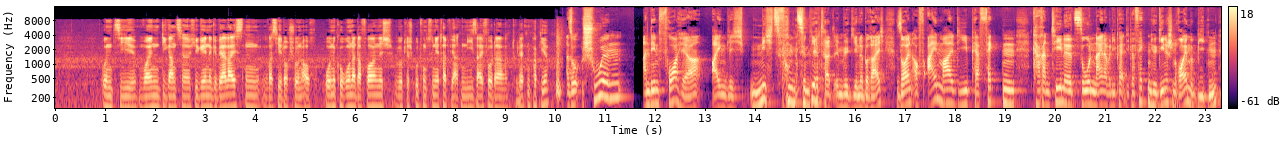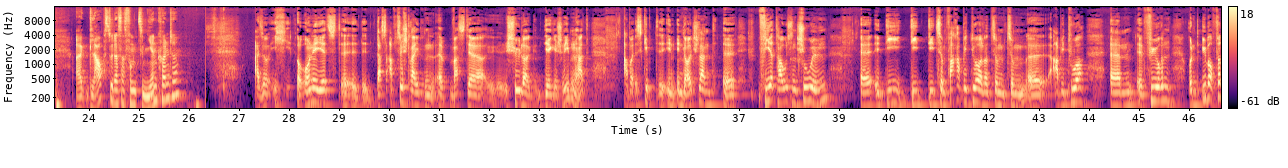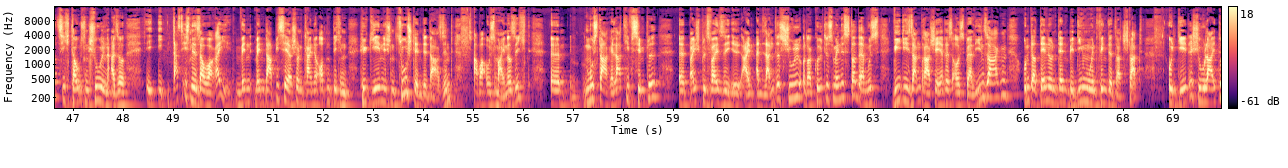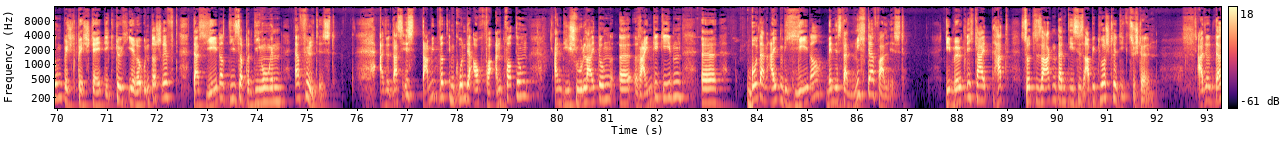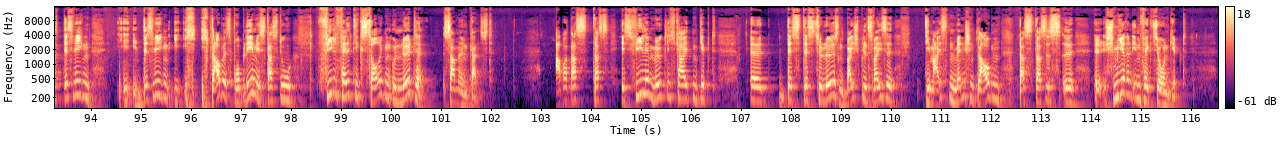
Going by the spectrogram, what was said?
und sie wollen die ganze Hygiene gewährleisten, was jedoch schon auch ohne Corona davor nicht wirklich gut funktioniert hat. Wir hatten nie Seife oder Toilettenpapier. Also Schulen, an denen vorher eigentlich nichts funktioniert hat im Hygienebereich, sollen auf einmal die perfekten Quarantänezonen, nein, aber die, die perfekten hygienischen Räume bieten. Äh, glaubst du, dass das funktionieren könnte? Also ich, ohne jetzt äh, das abzustreiten, äh, was der Schüler dir geschrieben hat, aber es gibt in, in Deutschland äh, 4000 Schulen, äh, die, die, die zum Fachabitur oder zum, zum äh, Abitur ähm, äh, führen und über 40.000 Schulen. Also das ist eine Sauerei, wenn, wenn da bisher schon keine ordentlichen hygienischen Zustände da sind. Aber aus meiner Sicht äh, muss da relativ simpel äh, beispielsweise äh, ein, ein Landesschul- oder Kultusminister, der muss, wie die Sandra Scheres aus Berlin sagen, unter den und den Bedingungen findet das statt. Und jede Schulleitung bestätigt durch ihre Unterschrift, dass jeder dieser Bedingungen erfüllt ist. Also das ist, damit wird im Grunde auch Verantwortung an die Schulleitung äh, reingegeben, äh, wo dann eigentlich jeder, wenn es dann nicht der Fall ist, die Möglichkeit hat, sozusagen dann dieses Abitur strittig zu stellen. Also das, deswegen, deswegen, ich, ich glaube, das Problem ist, dass du vielfältig Sorgen und Nöte sammeln kannst. Aber dass, dass es viele Möglichkeiten gibt, äh, das, das zu lösen. Beispielsweise die meisten Menschen glauben, dass, dass es äh, äh Schmiereninfektion gibt.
